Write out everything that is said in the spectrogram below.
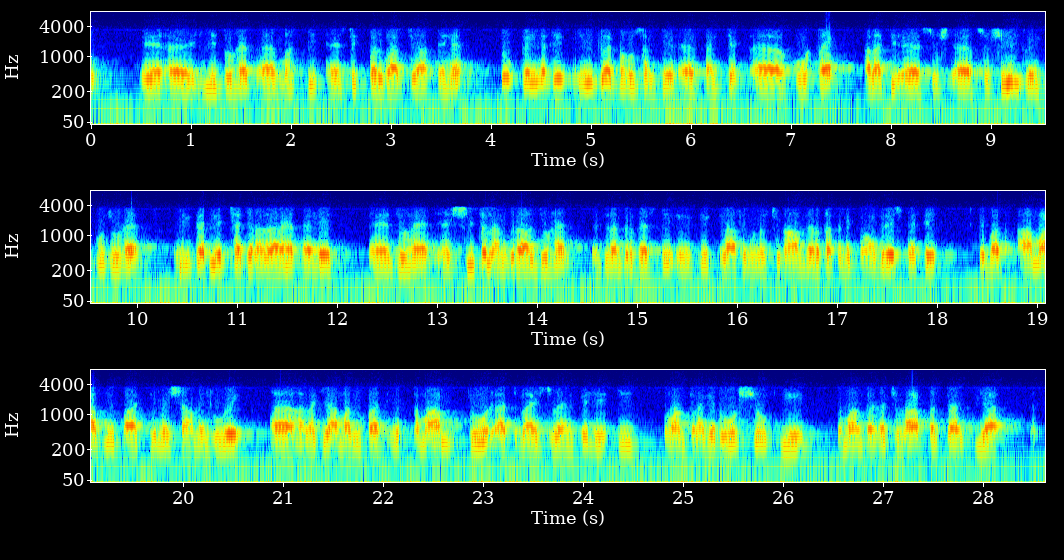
ये जो है महती सिख परिवार से आते हैं। तो कहीं ना कहीं इनका बहुसंख्यक संख्यक वोट है। हालाँकि सुशील रिंकू जो है, इनका भी अच्छा जना जा रहा है। पहले जो है शीतल अंग्राल जो है, जलंधर वेस्ट इनके खिलाफ इन्होंने चुनाव लड़ा था। पहले कांग्रेस में थे, उसके बाद आम आदमी पार्टी में शामिल हुए। हालाँकि आम आदमी पार्टी में तमाम ज़ोर आजमाइश जो है इनके लिए की, तमाम तरह के रोड शो किए, तमाम तरह का चुनाव प्रचार किया,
